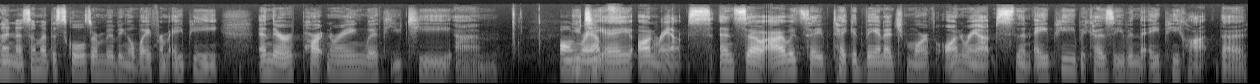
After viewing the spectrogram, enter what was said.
And I know some of the schools are moving away from AP and they're partnering with UT. Um, on UTA on ramps. And so I would say take advantage more of on ramps than AP because even the AP the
